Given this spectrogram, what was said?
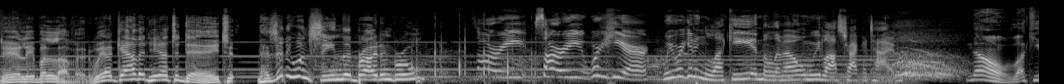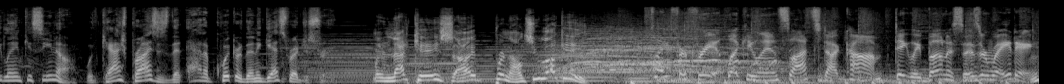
Dearly beloved, we are gathered here today to. Has anyone seen the bride and groom? Sorry, sorry, we're here. We were getting lucky in the limo and we lost track of time. No, Lucky Land Casino, with cash prizes that add up quicker than a guest registry. In that case, I pronounce you lucky. Play for free at LuckyLandSlots.com. Daily bonuses are waiting.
